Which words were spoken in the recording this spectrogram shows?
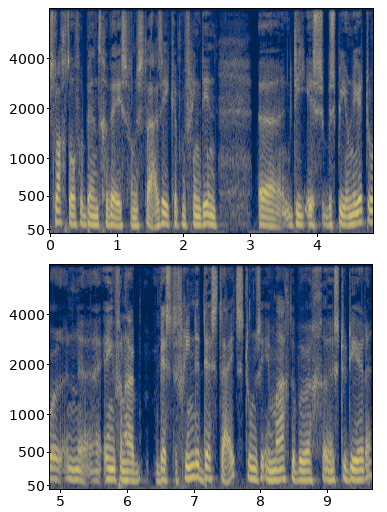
slachtoffer bent geweest van de Stasi. Ik heb een vriendin uh, die is bespioneerd door een, uh, een van haar beste vrienden destijds... toen ze in Maagdenburg uh, studeerde.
